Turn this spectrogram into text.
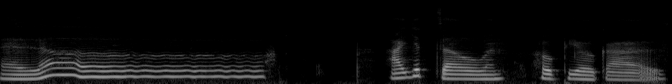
Hello. How you doing? Hope you guys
